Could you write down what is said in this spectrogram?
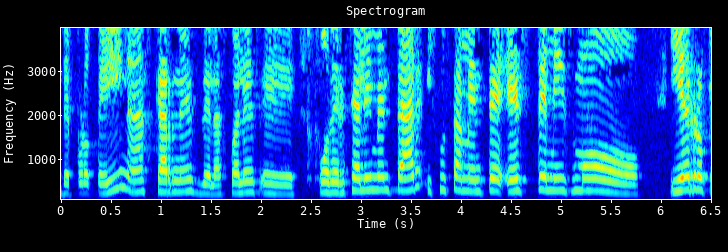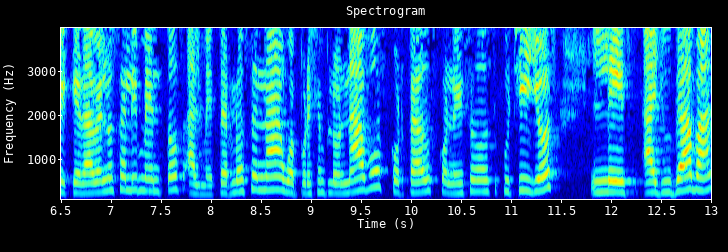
de proteínas, carnes de las cuales eh, poderse alimentar. Y justamente este mismo hierro que quedaba en los alimentos al meterlos en agua, por ejemplo, nabos cortados con esos cuchillos, les ayudaban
